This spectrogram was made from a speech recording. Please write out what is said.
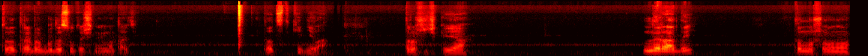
то треба буде суточний мотати. То це такі діла. Трошечки я не радий, тому що воно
